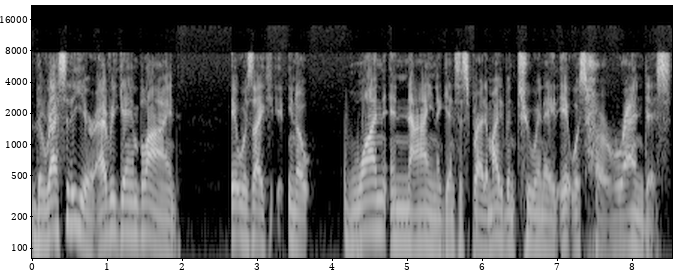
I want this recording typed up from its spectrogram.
the rest of the year, every game blind, it was like, you know, one and nine against the spread. It might have been two and eight. It was horrendous.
